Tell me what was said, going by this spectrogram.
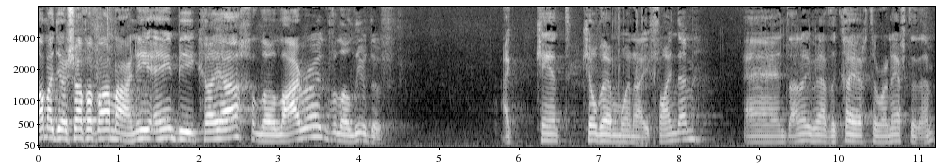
Amad Yehoshaphat v'Amar. Ni ein bi kayach lo lirduv. I can't kill them when I find them and I don't even have the kayak to run after them.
